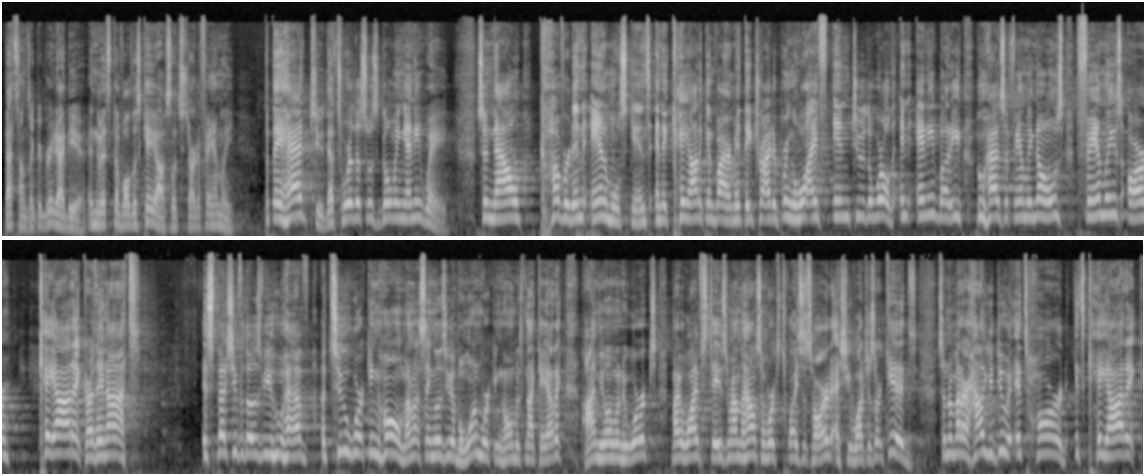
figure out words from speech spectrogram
That sounds like a great idea. In the midst of all this chaos, let's start a family. But they had to. That's where this was going anyway. So now, covered in animal skins and a chaotic environment, they try to bring life into the world. And anybody who has a family knows families are chaotic, are they not? Especially for those of you who have a two working home. I'm not saying those of you who have a one working home, it's not chaotic. I'm the only one who works. My wife stays around the house and works twice as hard as she watches our kids. So no matter how you do it, it's hard, it's chaotic.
